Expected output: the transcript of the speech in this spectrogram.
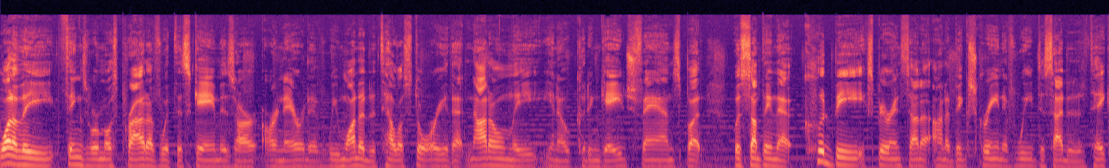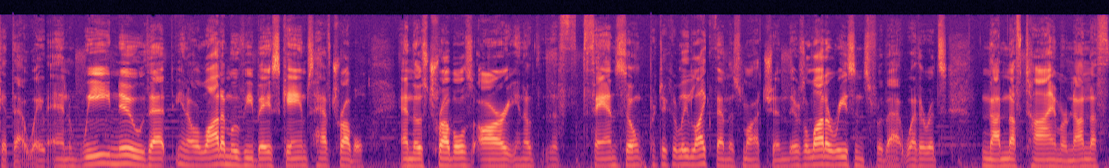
One of the things we're most proud of with this game is our, our narrative. We wanted to tell a story that not only you know could engage fans, but was something that could be experienced on a, on a big screen if we decided to take it that way. And we knew that you know a lot of movie-based games have trouble, and those troubles are you know the fans don't particularly like them as much, and there's a lot of reasons for that. Whether it's not enough time or not enough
